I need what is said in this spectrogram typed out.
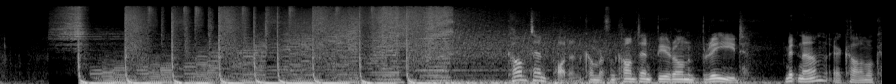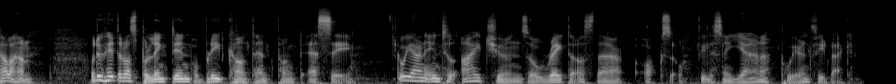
Contentpodden kommer från contentbyrån Breed. Mitt namn är Colin O'Callaghan och du hittar oss på LinkedIn på breedcontent.se. Gå gärna in till iTunes och rata oss där också. Vi lyssnar gärna på er feedback.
